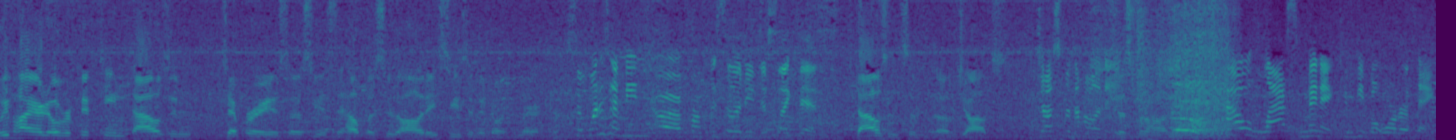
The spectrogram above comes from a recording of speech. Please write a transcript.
We've hired over 15,000 temporary associates to help us through the holiday season in North America. So what does that mean uh, for a facility just like this? Thousands of, of jobs Just for the holidays? just for the holidays. How last minute can people order things?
